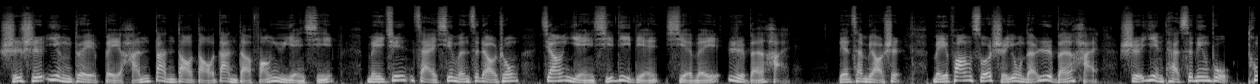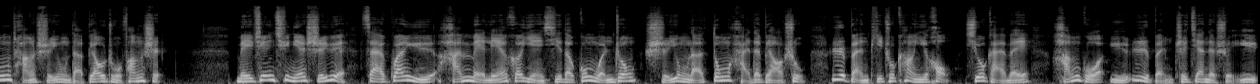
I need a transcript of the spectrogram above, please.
实施应对北韩弹道导弹的防御演习。美军在新闻资料中将演习地点写为日本海。联参表示，美方所使用的日本海是印太司令部通常使用的标注方式。美军去年十月在关于韩美联合演习的公文中使用了东海的表述，日本提出抗议后修改为韩国与日本之间的水域。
